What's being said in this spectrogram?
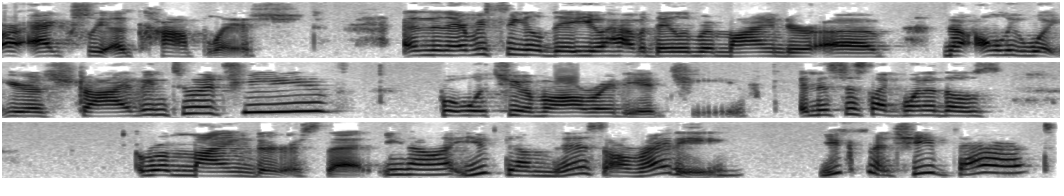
are actually accomplished. And then every single day you'll have a daily reminder of not only what you're striving to achieve, but what you have already achieved. And it's just like one of those reminders that, you know, you've done this already. You can achieve that.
